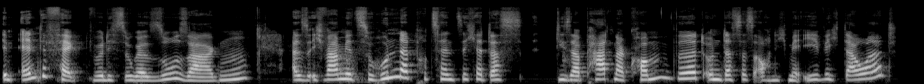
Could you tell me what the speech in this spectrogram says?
im Endeffekt würde ich sogar so sagen, also ich war mir zu 100 Prozent sicher, dass dieser Partner kommen wird und dass das auch nicht mehr ewig dauert.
